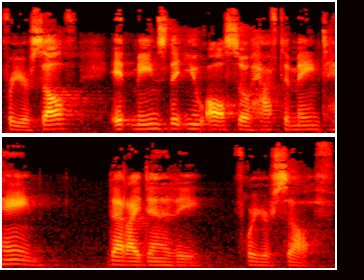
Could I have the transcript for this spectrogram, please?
for yourself, it means that you also have to maintain that identity for yourself.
